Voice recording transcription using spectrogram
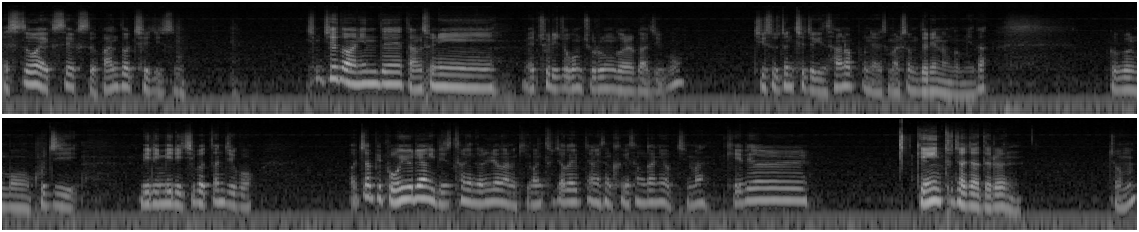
SOXX 반도체 지수 침체도 아닌데 단순히 매출이 조금 줄은 걸 가지고 지수 전체적인 산업 분야에서 말씀드리는 겁니다. 그걸 뭐 굳이 미리미리 집어 던지고 어차피 보유량이 비슷하게 늘려가는 기관 투자가 입장에서는 크게 상관이 없지만 개별 개인 투자자들은 좀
